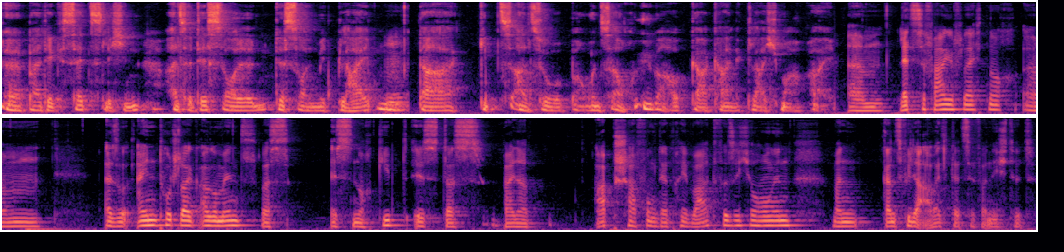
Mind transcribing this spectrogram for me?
äh, bei der gesetzlichen, also das soll, das soll mit bleiben. Mhm. Da gibt es also bei uns auch überhaupt gar keine Gleichmacherei. Ähm, letzte Frage vielleicht noch. Ähm, also ein Totschlagargument, was es noch gibt, ist, dass bei einer Abschaffung der Privatversicherungen man ganz viele Arbeitsplätze vernichtet.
